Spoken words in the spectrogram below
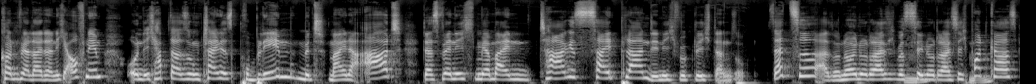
konnten wir leider nicht aufnehmen. Und ich habe da so ein kleines Problem mit meiner Art, dass wenn ich mir meinen Tageszeitplan, den ich wirklich dann so setze, also 9.30 Mhm. bis 10.30 Uhr Podcast,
